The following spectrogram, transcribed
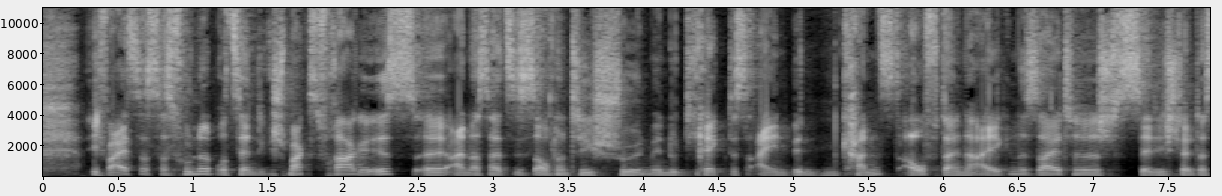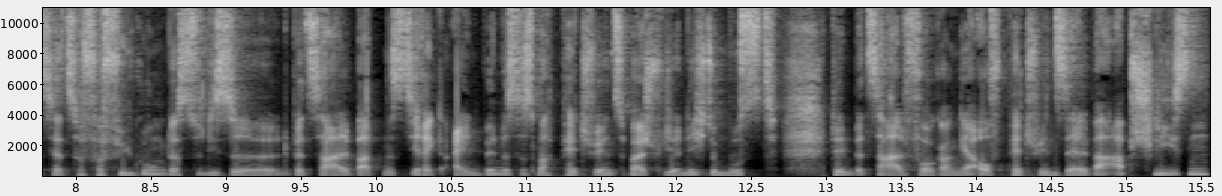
ich weiß, dass das hundertprozentige Geschmacksfrage ist. Äh, andererseits ist es auch natürlich schön, wenn du direkt das einbinden kannst auf deine eigene Seite. Steady stellt das ja zur Verfügung, dass du diese Bezahlbuttons direkt einbindest. Das macht Patreon zum Beispiel ja nicht. Du musst den Bezahlvorgang ja auf Patreon selber abschließen.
